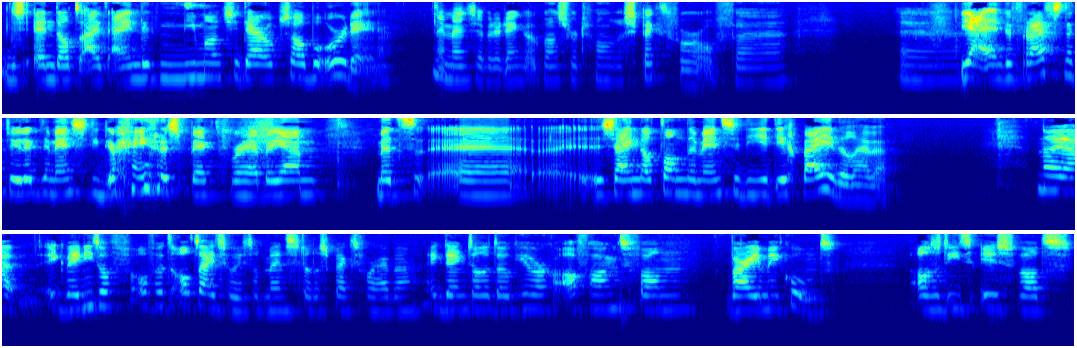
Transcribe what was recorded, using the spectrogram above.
Dus, en dat uiteindelijk niemand je daarop zal beoordelen. En mensen hebben er denk ik ook wel een soort van respect voor. Of, eh, eh, Ja, en de vraag is natuurlijk, de mensen die er geen respect voor hebben, ja, met, zijn dat dan de mensen die je dichtbij je wil hebben? Nou ja, ik weet niet of, of het altijd zo is dat mensen er respect voor hebben. Ik denk dat het ook heel erg afhangt van waar je mee komt. Als het iets is wat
